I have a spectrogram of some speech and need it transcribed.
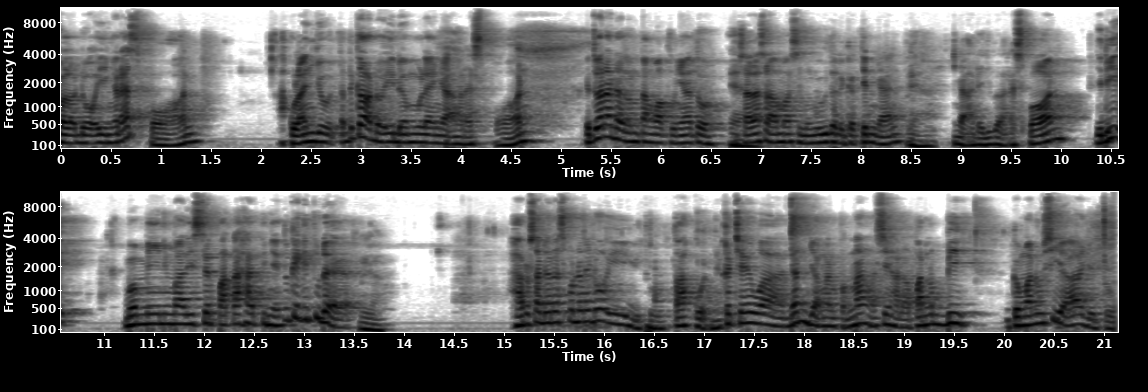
kalau doi ngerespon aku lanjut. Tapi kalau doi udah mulai nggak ngerespon itu kan ada tentang waktunya tuh. Ya. misalnya selama seminggu kita deketin kan Ya, nggak ada juga respon. Jadi meminimalisir patah hatinya itu kayak gitu deh. Iya. harus ada respon dari doi gitu. Takutnya kecewa. Dan jangan pernah ngasih harapan lebih ke manusia gitu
